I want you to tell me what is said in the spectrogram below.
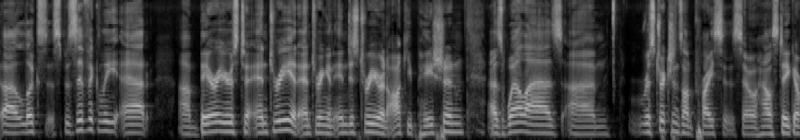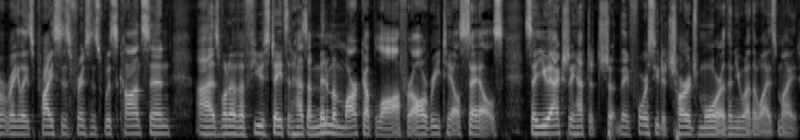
uh, looks specifically at uh, barriers to entry, at entering an industry or an occupation, as well as um, restrictions on prices. So, how state government regulates prices. For instance, Wisconsin uh, is one of a few states that has a minimum markup law for all retail sales. So, you actually have to, ch- they force you to charge more than you otherwise might.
